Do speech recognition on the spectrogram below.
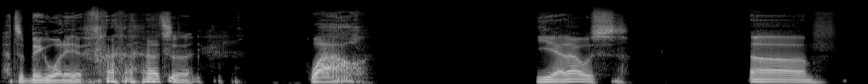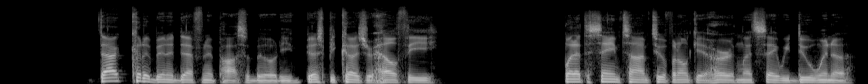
That's a big what if. That's a wow. Yeah, that was um that could have been a definite possibility just because you're healthy. But at the same time, too, if I don't get hurt and let's say we do win a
